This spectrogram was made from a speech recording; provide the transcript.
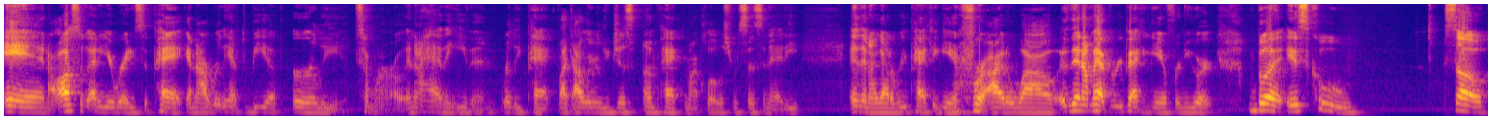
And I also got to get ready to pack, and I really have to be up early tomorrow. And I haven't even really packed. Like I literally just unpacked my clothes from Cincinnati and then I got to repack again for Idlewild, and then I'm gonna have to repack again for New York. But it's cool. So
